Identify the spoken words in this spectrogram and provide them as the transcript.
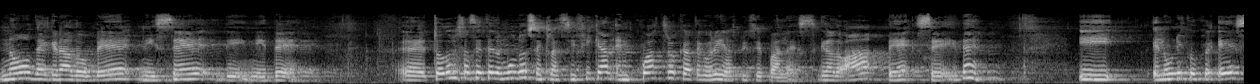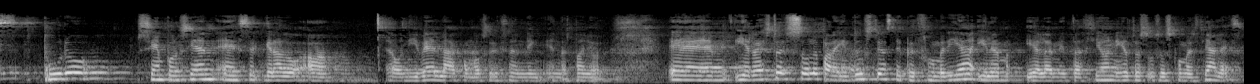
no de grado B, ni C, ni D. Eh, todos los aceites del mundo se clasifican en cuatro categorías principales, grado A, B, C y D. Y el único que es puro 100% es el grado A o nivela, como se dice en, español. Eh, y el resto es solo para industrias de perfumería y, y alimentación y otros usos comerciales.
